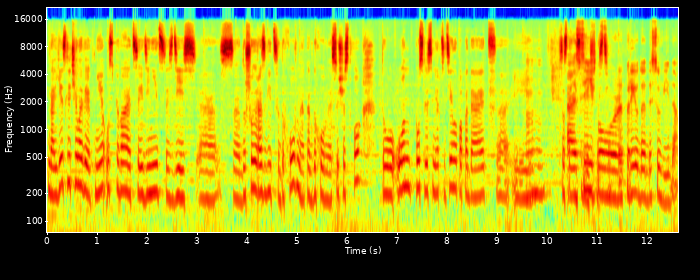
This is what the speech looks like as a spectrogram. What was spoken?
Да, если человек не успевает соединиться здесь э, с душой, развиться духовно, как духовное существо, то он после смерти тела попадает э, и в состояние Eh, sí, por periodo de su vida.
